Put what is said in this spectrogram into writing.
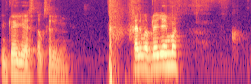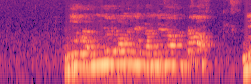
నేను ప్లే చేస్తా ఒకసారి వినండి. కానీ మా ప్లే చేయమ్మా. మీరు అన్ని విధాలని గమ్యంగా ఉంటా మీ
